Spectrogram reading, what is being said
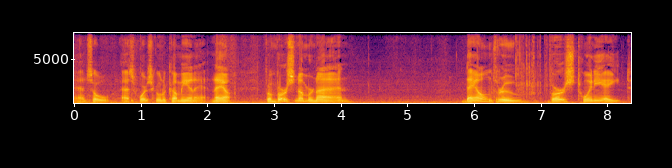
And so that's where it's going to come in at. Now, from verse number 9 down through verse 28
